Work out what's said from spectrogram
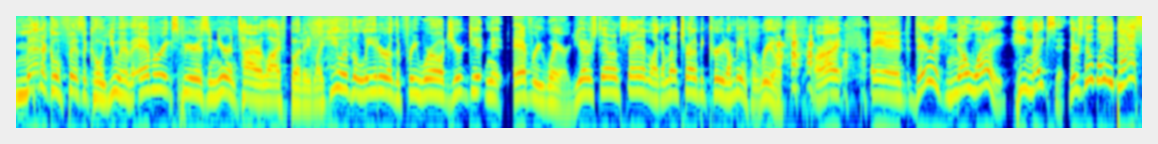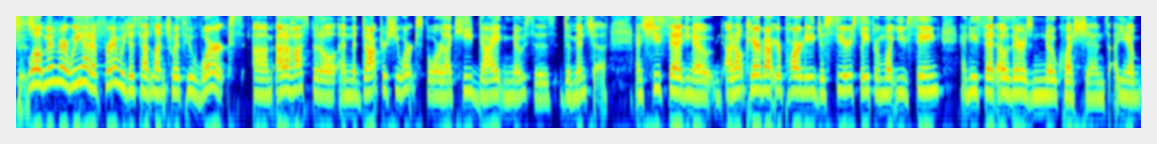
medical physical you have ever experienced in your entire life, buddy. Like you are the leader of the free world. You're getting it everywhere. You understand what I'm saying? Like I'm not trying to be crude. I'm being for real. all right. And there is no way he makes it. There's no way he passes. Well, remember we had a friend we just had lunch with who works um, at a hospital, and the doctor she works for, like he diagnoses dementia, and she said, you know, I don't care about your party, just seriously from what you've seen. And he said, oh, there is no questions. You know,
